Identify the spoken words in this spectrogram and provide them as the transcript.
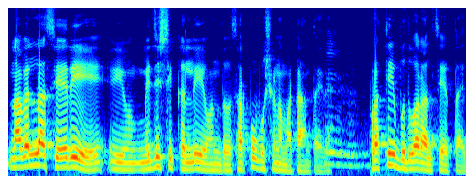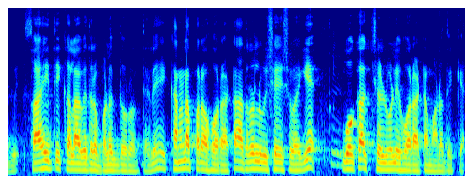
ನಾವೆಲ್ಲ ಸೇರಿ ಈ ಮೆಜೆಸ್ಟಿಕ್ಕಲ್ಲಿ ಒಂದು ಸರ್ಪಭೂಷಣ ಮಠ ಅಂತ ಇದೆ. ಪ್ರತಿ ಬುಧವಾರ ಅಲ್ಲಿ ಸೇರ್ತಾ ಇದ್ವಿ. ಸಾಹಿತಿ ಕಲಾವಿದರ ಬಳಗದವರು ಅಂತೇಳಿ ಕನ್ನಡ ಪರ ಹೋರಾಟ ಅದರಲ್ಲೂ ವಿಶೇಷವಾಗಿ ಗೋಕಾಕ್ ಚಳುವಳಿ ಹೋರಾಟ ಮಾಡೋದಕ್ಕೆ.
